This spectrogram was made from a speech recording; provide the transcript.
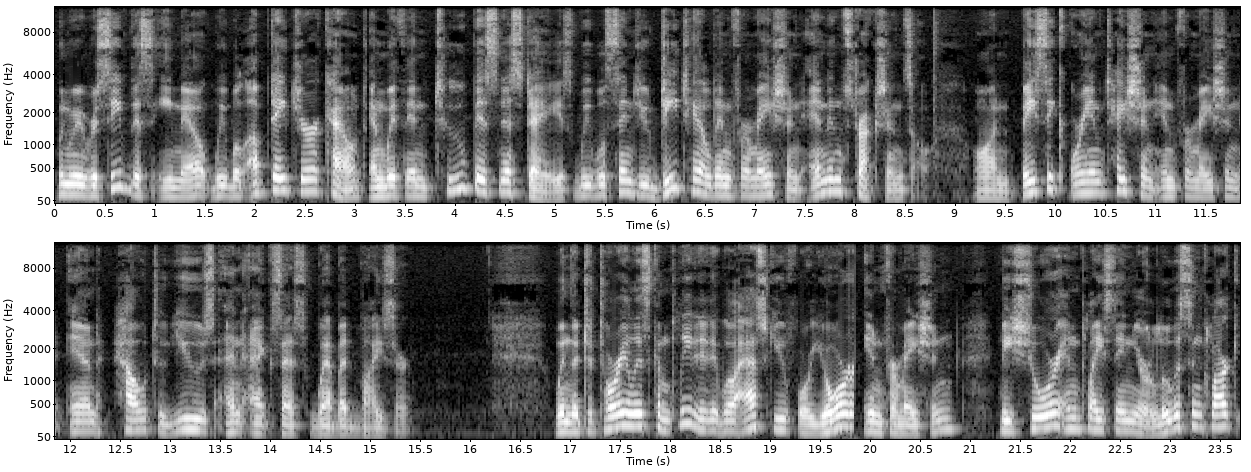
When we receive this email, we will update your account and within two business days, we will send you detailed information and instructions on basic orientation information and how to use and access WebAdvisor. When the tutorial is completed, it will ask you for your information. Be sure and place in your Lewis and Clark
